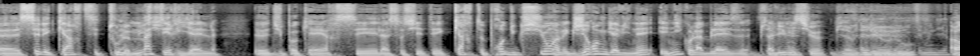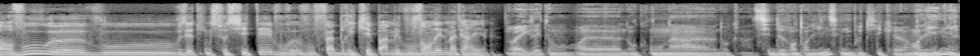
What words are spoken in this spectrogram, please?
euh, c'est les cartes, c'est tout Ah le oui. matériel euh, du poker. C'est la société Carte Production avec Jérôme Gavinet et Nicolas Blaise. Salut messieurs. Bienvenue les loulous. Alors vous, euh, vous, vous êtes une société, vous vous fabriquez pas, mais vous vendez le matériel. Ouais, exactement. Euh, donc on a euh, donc un site de vente en ligne, c'est une boutique euh, en ligne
